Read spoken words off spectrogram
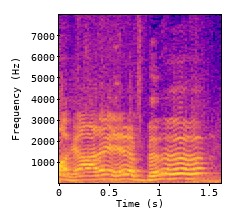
fuck out of here.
